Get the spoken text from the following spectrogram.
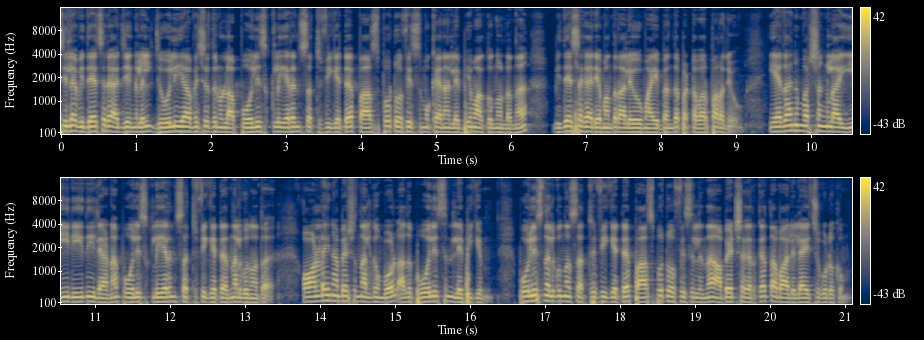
ചില വിദേശ രാജ്യങ്ങളിൽ ജോലി ആവശ്യത്തിനുള്ള police clearance certificate passport office മുഖേന ലഭ്യമാക്കുന്നുണ്ടെന്ന് വിദേശകാര്യ മന്ത്രാലയവുമായി ബന്ധപ്പെട്ടവർ പറഞ്ഞു. ഏതാനും വർഷങ്ങളായി ഈ രീതിയിലാണ് പോലീസ് ക്ലിയറൻസ് സർട്ടിഫിക്കറ്റ് നൽകുന്നത്. ഓൺലൈൻ അപേക്ഷ നൽകുമ്പോൾ അത് പോലീസിന് ലഭിക്കും. പോലീസ് നൽകുന്ന സർട്ടിഫിക്കറ്റ് പാസ്പോർട്ട് ഓഫീസിൽ നിന്ന് അപേക്ഷകർക്ക് തപാലിൽ അയച്ചു കൊടുക്കും.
